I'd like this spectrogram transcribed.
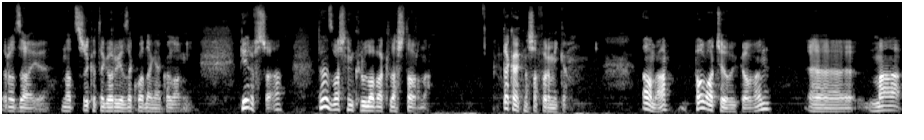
rodzaje, na trzy kategorie zakładania kolonii. Pierwsza to jest właśnie królowa klasztorna. Taka jak nasza formika. Ona po łocie łykowym ma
